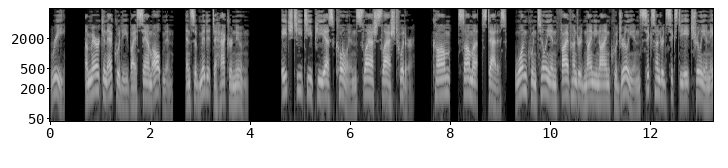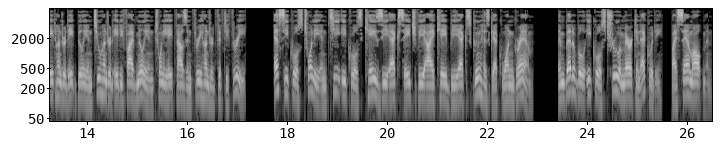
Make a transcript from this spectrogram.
Re. American Equity by Sam Altman, and submit it to Hacker Noon. https colon slash slash twitter com sama status 1 quintillion 599 quadrillion 668 trillion 808 billion 285 million 28353 S equals 20 and T equals KZX HVIKBX Gunhesgek 1 gram. Embeddable equals True American Equity, by Sam Altman.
